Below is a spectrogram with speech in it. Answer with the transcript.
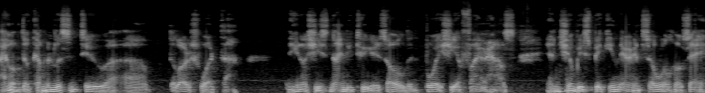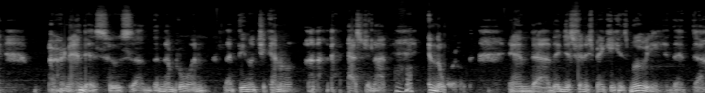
I hope they'll come and listen to uh, uh, Dolores Huerta. You know, she's 92 years old, and boy, is she a firehouse. And she'll be speaking there, and so will Jose. Hernandez, who's uh, the number one Latino Chicano uh, astronaut in the world. And uh, they just finished making his movie that uh,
